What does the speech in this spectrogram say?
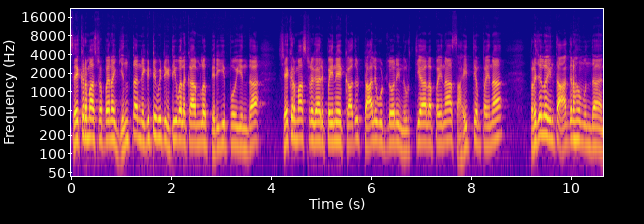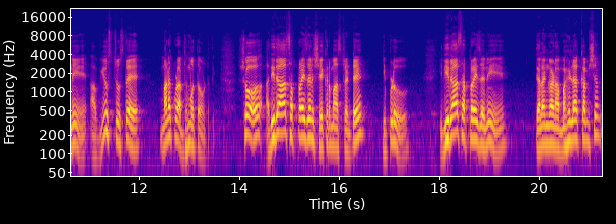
శేఖర్ మాస్టర్ పైన ఎంత నెగిటివిటీ ఇటీవల కాలంలో పెరిగిపోయిందా? శేఖర్ మాస్టర్ గారిపైనే కాదు టాలీవుడ్లోని నృత్యాలపైన సాహిత్యం పైన ప్రజల్లో ఇంత ఆగ్రహం ఉందా అని ఆ వ్యూస్ చూస్తే మనకు కూడా అర్థమవుతూ ఉంటుంది. సో అదిదా సర్ప్రైజ్ అని శేఖర్ మాస్టర్ అంటే ఇప్పుడు ఇదిదా సర్ప్రైజ్ అని తెలంగాణ మహిళా కమిషన్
